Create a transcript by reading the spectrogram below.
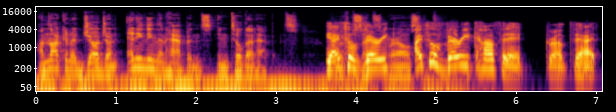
I'm not going to judge on anything that happens until that happens. Yeah, I feel very I feel very confident, Grump, that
